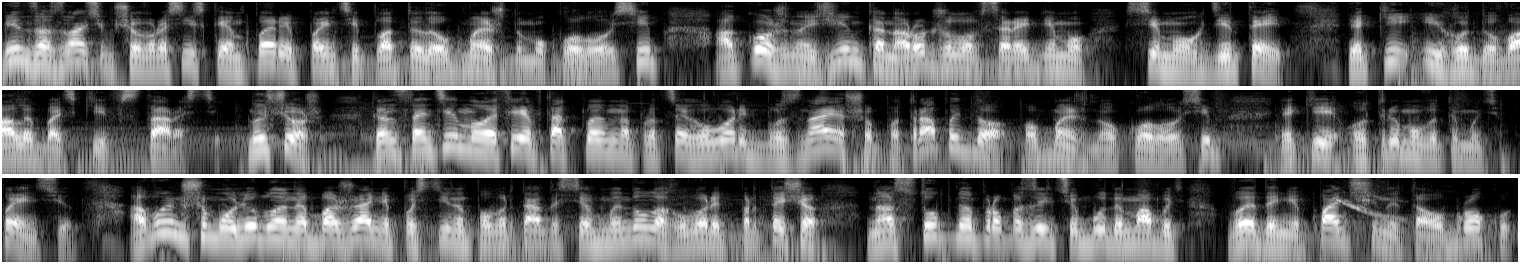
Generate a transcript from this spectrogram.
Він зазначив, що в Російській імперії пенсії платили обмеженому колу осіб, а кожна жінка народжувала в середньому сімох дітей, які і годували батьків в старості. Ну що ж, Константин Малафєєв так певно про це говорить, бо знає, що потрапить до обмеженого кола осіб, які отримуватимуть пенсію. А в іншому улюблене бажання постійно повертатися в минуле говорить про те, що наступною пропозицією буде, мабуть, ведення панщини та оброку.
